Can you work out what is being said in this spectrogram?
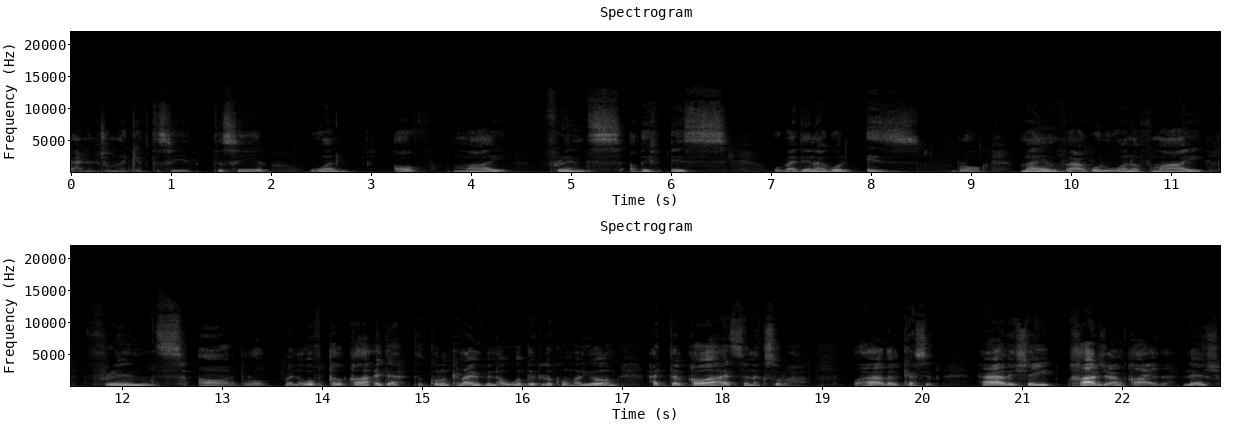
يعني الجملة كيف تصير؟ تصير one of my friends. أضيف is وبعدين أقول is broke. ما ينفع أقول one of my friends are broke أنا وفق القاعدة تذكرون كلامي من أول قلت لكم اليوم حتى القواعد سنكسرها. وهذا الكسر. هذا شيء خارج عن القاعدة. ليش؟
